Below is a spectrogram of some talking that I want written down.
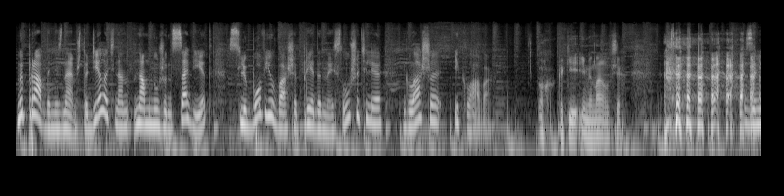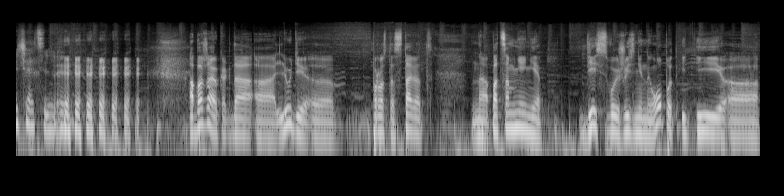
Мы правда не знаем, что делать, нам, нам нужен совет. С любовью, ваши преданные слушатели Глаша и Клава. Ох, какие имена у всех. Замечательные. Обожаю, когда а, люди э, просто ставят под сомнение весь свой жизненный опыт и, и а,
